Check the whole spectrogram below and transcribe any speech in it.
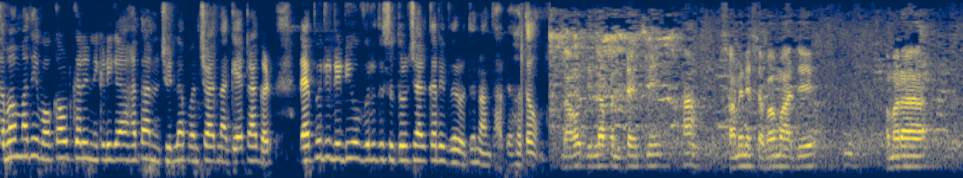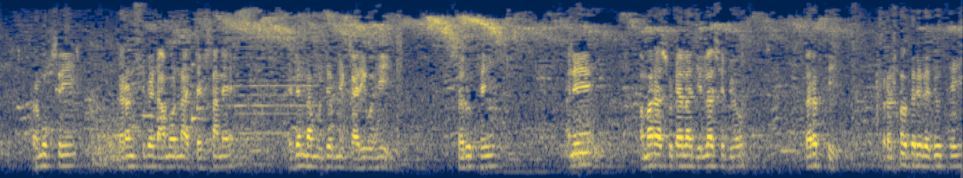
સભામાંથી વોકઆઉટ કરી નીકળી ગયા હતા અને જિલ્લા પંચાયતના ગેટ આગળ ડેપ્યુટી ડીડીઓ વિરુદ્ધ સૂત્રોચ્ચાર કરી વિરોધ નોંધાવ્યો હતો. દાહોદ જિલ્લા પંચાયતની સામેની સભામાં આજે અમારા પ્રમુખ શ્રી કરણસિંહભાઈ ડામોરના અધ્યક્ષસ્થાને એજન્ડા મુજબની કાર્યવાહી શરૂ થઈ અને અમારા ચૂંટાયેલા જિલ્લા સભ્યો તરફથી પ્રશ્નોત્તરી રજૂ થઈ.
